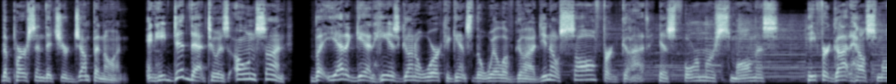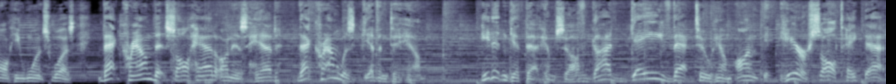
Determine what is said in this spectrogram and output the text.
the person that you're jumping on. And he did that to his own son. But yet again, he is going to work against the will of God. You know, Saul forgot his former smallness. He forgot how small he once was. That crown that Saul had on his head, that crown was given to him. He didn't get that himself. God gave that to him on here, Saul, take that.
